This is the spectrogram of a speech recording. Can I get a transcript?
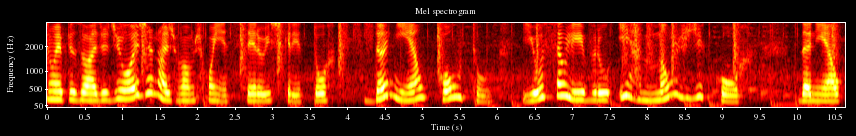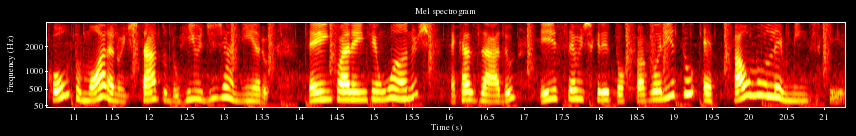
No episódio de hoje, nós vamos conhecer o escritor Daniel Couto e o seu livro Irmãos de Cor. Daniel Couto mora no estado do Rio de Janeiro, tem 41 anos, é casado e seu escritor favorito é Paulo Leminski.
